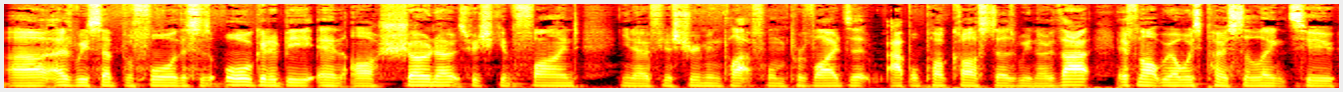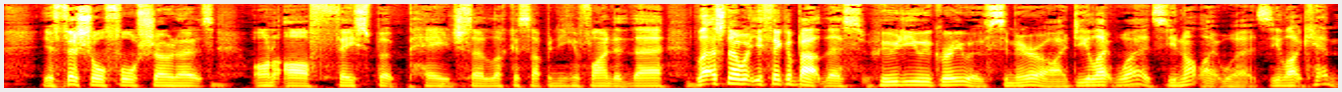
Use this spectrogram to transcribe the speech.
uh, as we said before, this is all going to be in our show notes, which you can find. You know, if your streaming platform provides it, Apple Podcast does. We know that. If not, we always post a link to the official full show notes on our Facebook page. So look us up and you can find it there. Let us know what you think about this. Who do you agree with, Samir or I? Do you like words? Do you not like words? Do you like him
